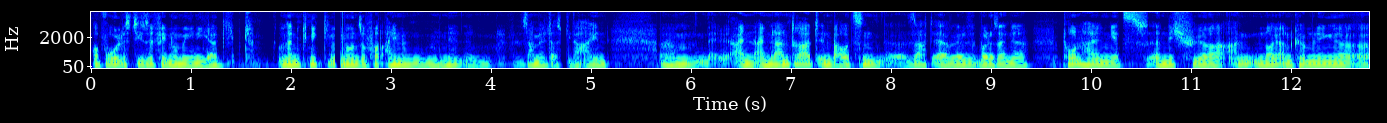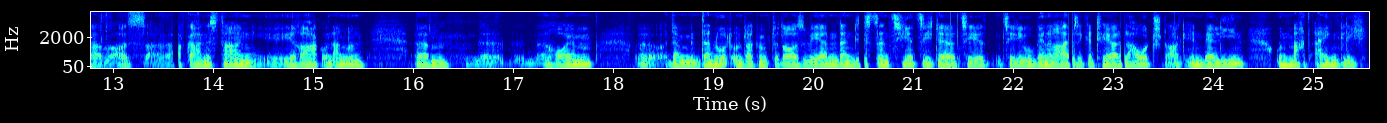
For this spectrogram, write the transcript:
obwohl es diese Phänomene ja gibt. Und dann knickt die Union sofort ein und ne, sammelt das wieder ein. Ähm, ein, ein Landrat in Bautzen äh, sagt, er wolle seine Turnhallen jetzt äh, nicht für An Neuankömmlinge äh, aus Afghanistan, Irak und anderen ähm, äh, Räumen damit da Notunterkünfte draus werden, dann distanziert sich der CDU-Generalsekretär lautstark in Berlin und macht eigentlich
